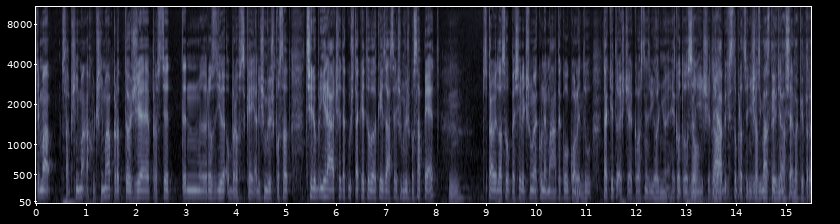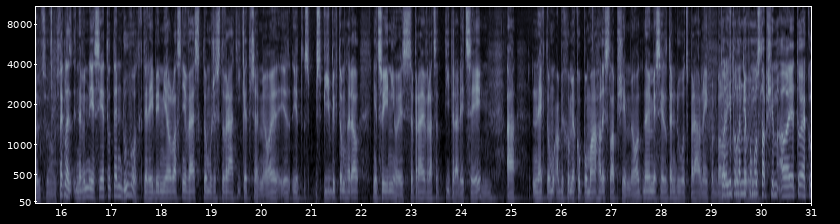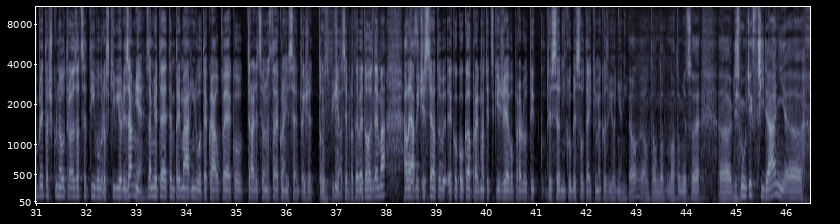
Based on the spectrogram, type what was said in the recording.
těma slabšíma a chudšíma, protože prostě ten rozdíl je obrovský a když můžeš poslat tři dobrý hráče, tak už tak je to velký zásah, když můžeš poslat pět, hmm zpravidla soupeř většinou jako nemá takovou kvalitu, hmm. tak tě to ještě jako vlastně zvýhodňuje, jako to silnější. No, Takže já bych 100% šel zpátky k těm třem. Taky Takhle, nevím, jestli je to ten důvod, který by měl vlastně vést k tomu, že se to vrátí ke třem. Jo? Je, je, je, spíš bych tom hledal něco jiného, jestli se právě vracet té tradici hmm. a ne k tomu, abychom jako pomáhali slabším. Jo? Nevím, jestli je to ten důvod správný fotbal. To není podle mě pomoc slabším, ale je to jakoby trošku neutralizace té obrovské výhody. Za mě, za mě to je ten primární důvod. Jako já úplně jako tradicionalista jako nejsem, takže to spíš asi pro tebe tohle téma. Ale já bych čistě na to jako koukal pragmaticky, že opravdu ty, ty silní kluby jsou tady tím jako zvýhodněný. Jo, jo tam na, na tom něco je. Eh, když jsme u těch střídání, eh,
